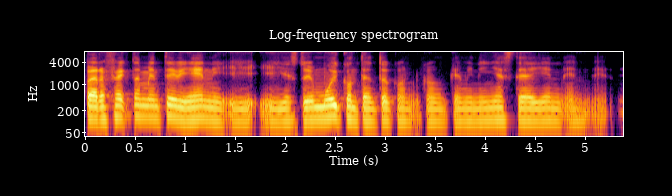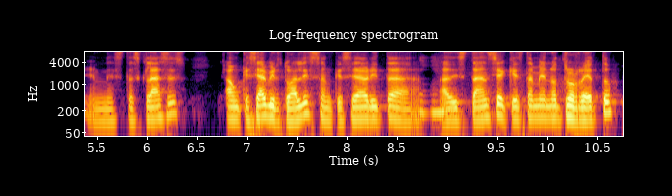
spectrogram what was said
perfectamente bien y, estoy muy contento con, que mi niña esté ahí en, estas clases, aunque sea virtuales, aunque sea ahorita a distancia, que es también otro reto,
